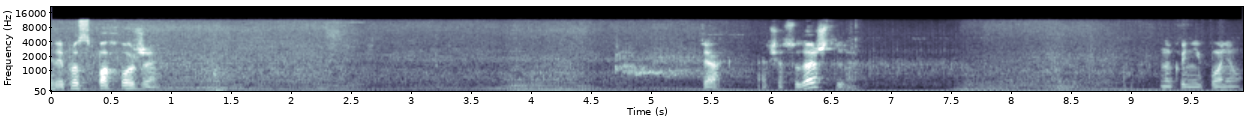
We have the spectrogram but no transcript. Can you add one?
Или просто похожая. Так, а что, сюда что ли? Ну-ка, не понял.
